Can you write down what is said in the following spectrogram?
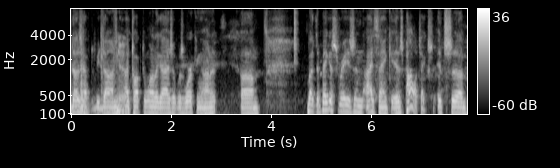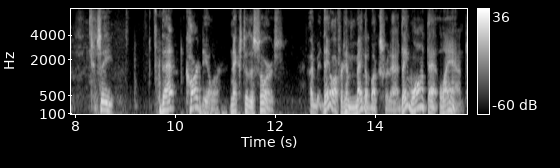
does have to be done. Yeah. I talked to one of the guys that was working on it. Um, but the biggest reason I think is politics. It's um, see that car dealer next to the source. I mean, they offered him mega bucks for that. They want that land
